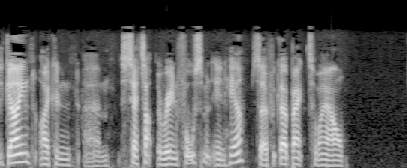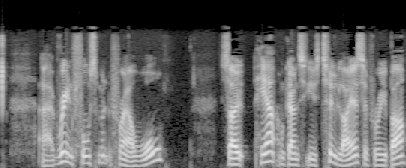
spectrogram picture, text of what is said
again, I can um, set up the reinforcement in here. So if we go back to our uh, reinforcement for our wall. So here I'm going to use two layers of rebar.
